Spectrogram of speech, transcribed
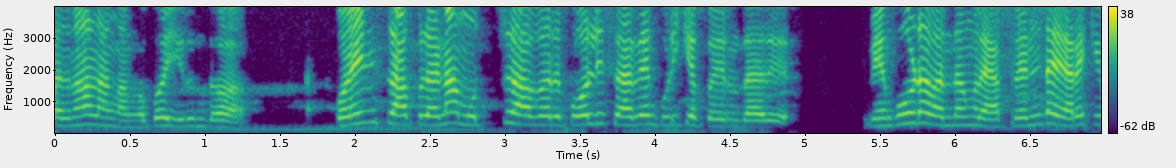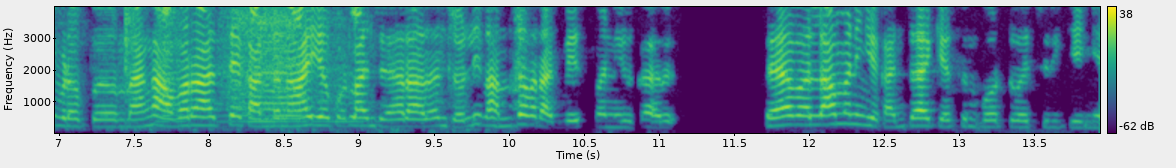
அதனால நாங்க அங்க போய் இருந்தோம். ஒயின் ஷாப்லனா முத்து அவர் போலீஸார் தான் குடிக்க போயிருந்தாரு. என் கூட வந்தவங்கள என் ஃப்ரெண்டை இறக்கி விட போயிருந்தாங்க. அவராத்தே கண்ட நாயை கூடலாம் சேராதன்னு சொல்லி வந்தவர் அட்வைஸ் பண்ணியிருக்காரு. தேவையில்லாம நீங்க கஞ்சா கேஸ்ன்னு போட்டு வச்சிருக்கீங்க.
